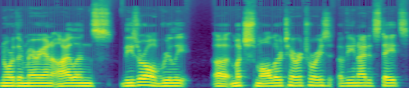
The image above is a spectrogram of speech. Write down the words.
Northern Mariana Islands, these are all really uh, much smaller territories of the United States,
